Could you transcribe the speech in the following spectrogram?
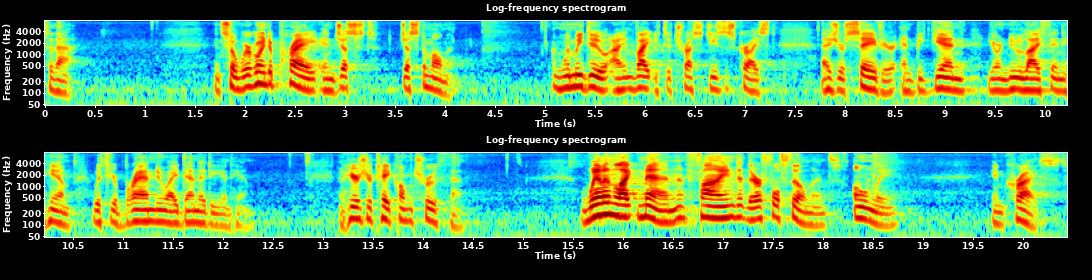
to that. And so we're going to pray in just, just a moment. And when we do, I invite you to trust Jesus Christ as your Savior and begin your new life in Him with your brand new identity in Him. Now, here's your take home truth then women, like men, find their fulfillment only in Christ.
